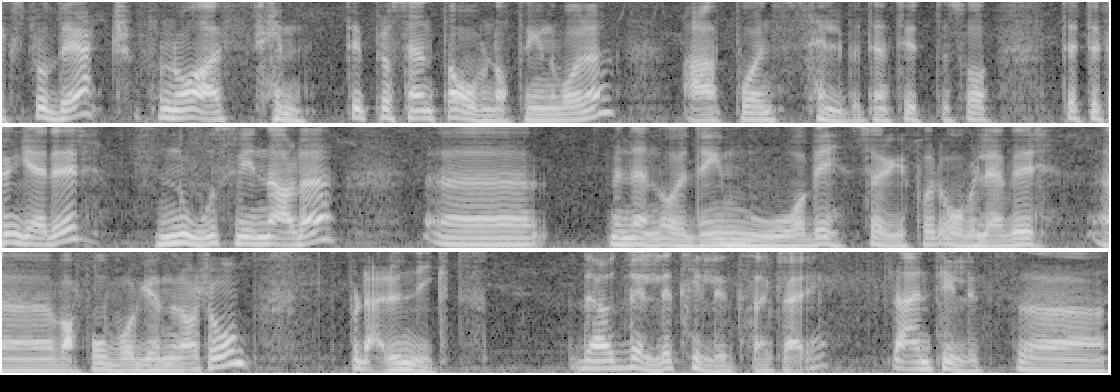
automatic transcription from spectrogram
eksplodert, for nå er 50% av overnattingene våre er på en selvbetjent hytte. Så dette fungerer. Noe svinn er det. Eh, men denne ordningen må vi sørge for overlever, eh, i hvert fall vår generasjon. For det er unikt. Det er jo et veldig tillitserklæring. Det er en tillits... Uh,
